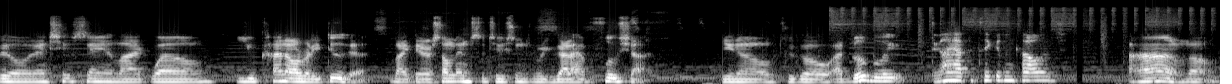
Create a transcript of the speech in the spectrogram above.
field, and she was saying like, well, you kind of already do that. Like there are some institutions where you gotta have a flu shot, you know, to go. I do believe. Did I have to take it in college? I don't know.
